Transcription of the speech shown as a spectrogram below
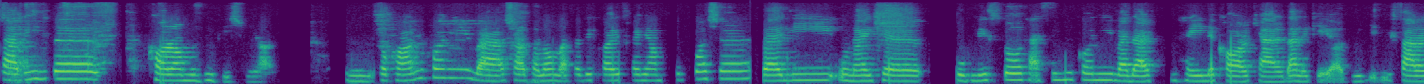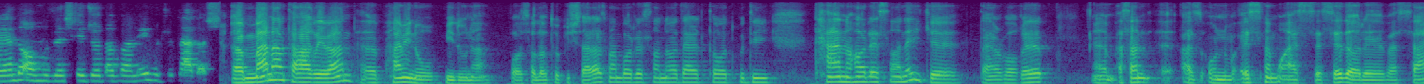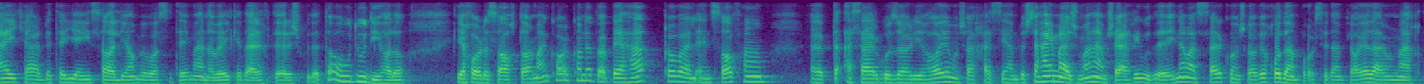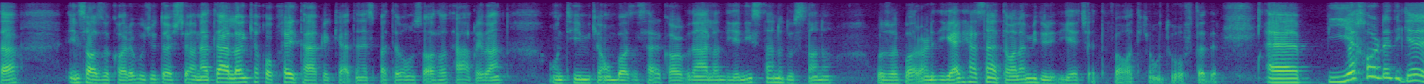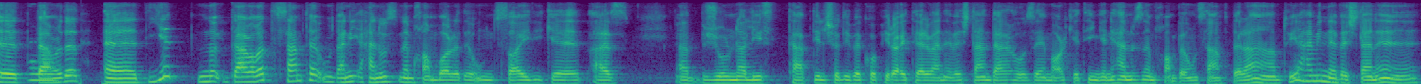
شبیه به کارآموزی پیش میاد. تو کار می‌کنی و شاید حالا اون وسط کاری خیلی هم خوب باشه ولی اونایی که خوب نیست رو تصحیح می‌کنی و در حین کار کردن که یاد می‌گیری. فرایند آموزشی جداگانه وجود نداشت. منم تقریبا همینو می‌دونم. با سالاتو بیشتر از من با رسانه ها در ارتباط بودی. تنها رسانه ای که در واقع اصلا از اون اسم مؤسسه داره و سعی کرده یه این سالیان به واسطه منابعی که در اختیارش بوده تا حدودی. حالا یه خورده ساختار من کار کنه و به حق و الانصاف هم اثرگذاری های مشخصی هم داشته. همین مجموعه همشهری بوده. اینم از سر کنجکاوی خودم پرسیدم که آیا در اون مقطع این سازوکاره وجود داشته یا نه. الان که خب خیلی تغییر کرده نسبت به اون سالها تقریبا اون تیمی که اون باز سر کار بودن الان دیگه نیستن و دوستان بزرگواران دیگری هستن. احتمالا می‌دونید دیگه چه اتفاقاتی که اون تو افتاده. یه خورده دیگه در آره. مورد یه در واقع سمت اون یعنی هنوز نمی‌خوام وارد اون سایدی که از ژورنالیست تبدیل شدی به copywriter و نوشتن در حوزه marketing یعنی هنوز نمی‌خوام به اون سمت برم. توی همین نوشتنه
